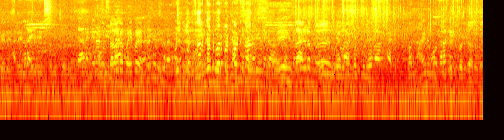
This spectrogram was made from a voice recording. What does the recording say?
ಬೇರೆ ಸೈಡ್ ಪಲ್ಲಿ ಚಲೋ సార్ కట్టుబడి పట్టుకోండి సార్ ఆయన మొత్తం పెట్టుబడిదారుడు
